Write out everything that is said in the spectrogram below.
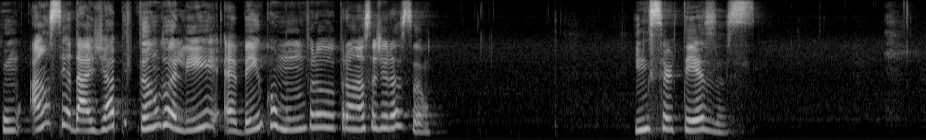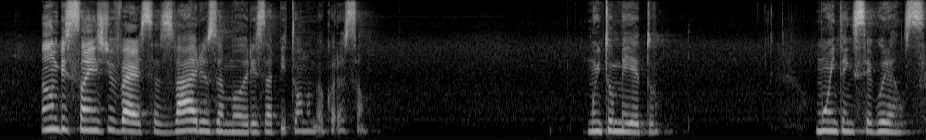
com ansiedade habitando ali é bem comum para a nossa geração. Incertezas, ambições diversas, vários amores habitam no meu coração. Muito medo, muita insegurança.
